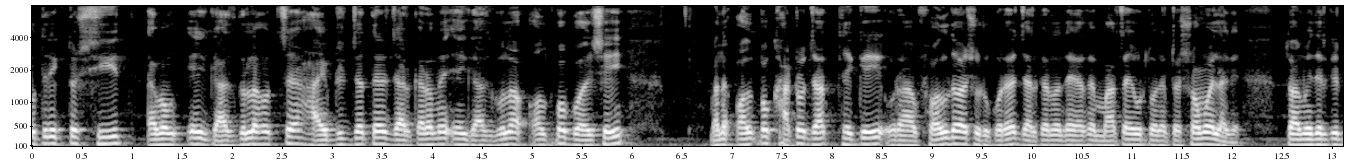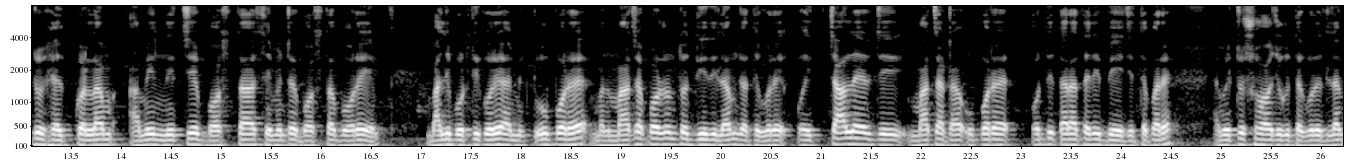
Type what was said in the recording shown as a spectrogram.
অতিরিক্ত শীত এবং এই গাছগুলো হচ্ছে হাইব্রিড জাতের, যার কারণে এই গাছগুলো অল্প বয়সেই মানে অল্প খাটো জাত থেকেই ওরা ফল দেওয়া শুরু করে, যার কারণে দেখা যাচ্ছে মাচায় উঠতে অনেকটা সময় লাগে। তো আমি এদেরকে একটু হেল্প করলাম। আমি নিচে বস্তা, সিমেন্টের বস্তা ভরে বালি ভর্তি করে আমি একটু উপরে মানে মাচা পর্যন্ত দিয়ে দিলাম যাতে করে ওই চালের যে মাচাটা উপরে অতি তাড়াতাড়ি বেয়ে যেতে পারে। আমি একটু সহযোগিতা করে দিলাম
